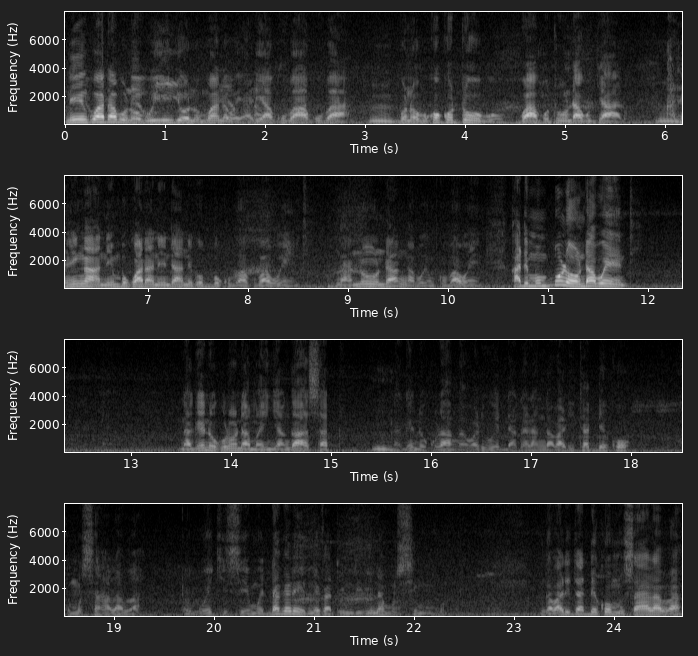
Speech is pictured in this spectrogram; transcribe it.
nenkwata buno obuyinja ono omwana bwe yali akubaakuba Mm. buno obukokoto obwo bwakutunda ku kyalo. Kati ninga nimbukwata nendandika obukubaakuba bwe nti nga nonda nga bwenkuba bwe nti kati mubulonda bwe nti nagenda okulonda amayinja nga asatu. Mm. nagenda okulanga waliwo eddagala nga balitaddeko omusaalaba ogwekiseemu. Eddagala eri ne kati ndirina mu ssimu mu. Nga balitaddeko omusaalaba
